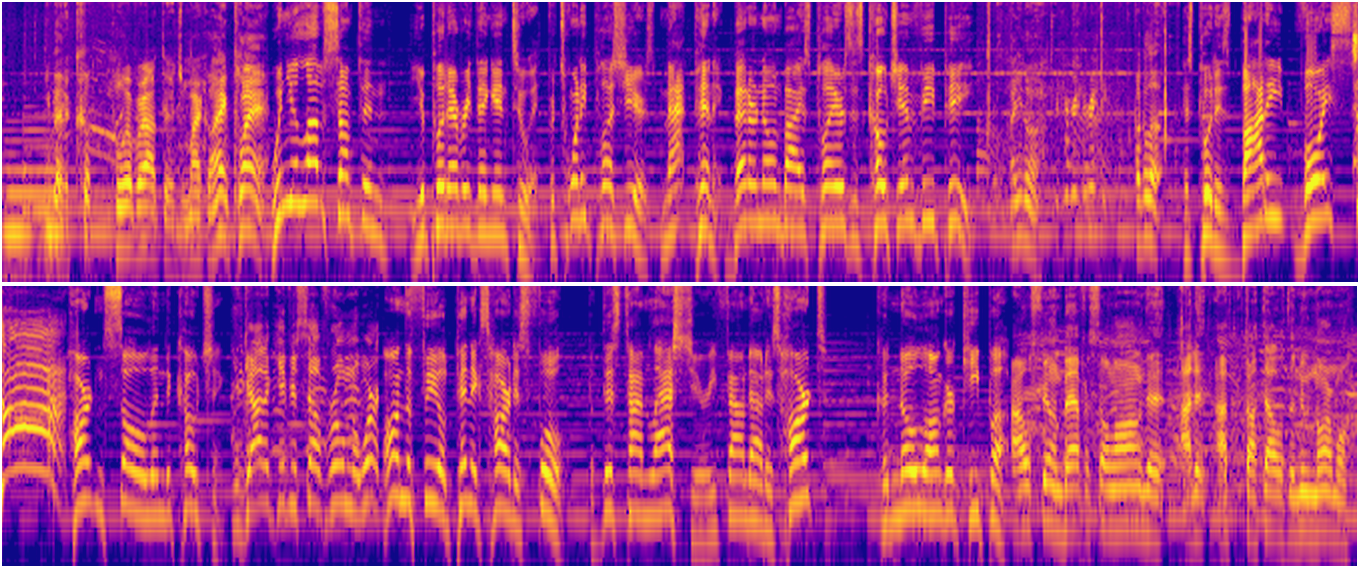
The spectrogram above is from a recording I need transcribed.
You better cook whoever out there, Jermichael. I ain't playing. When you love something, you put everything into it. For 20 plus years, Matt Pinnock, better known by his players as Coach MVP. How you doing? Ricky, Ricky, Ricky. Buckle up. Has put his body, voice, Time! heart, and soul into coaching. You gotta give yourself room to work. On the field, Pinnock's heart is full. But this time last year, he found out his heart could no longer keep up. I was feeling bad for so long that I, did, I thought that was the new normal.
